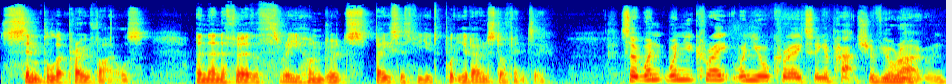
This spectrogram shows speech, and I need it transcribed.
simpler profiles, and then a further 300 spaces for you to put your own stuff into. So when when you create when you're creating a patch of your own,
